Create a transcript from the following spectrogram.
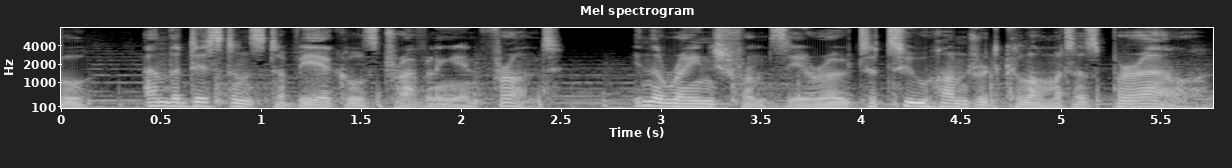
vehicle and the distance to vehicles travelling in front in the range from 0 to 200 km per hour.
